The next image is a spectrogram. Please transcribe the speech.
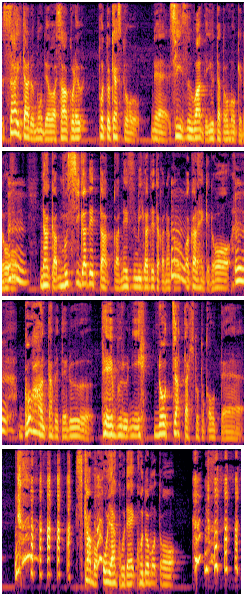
最たるもんではさ、これ、ポッドキャスト、ね、シーズン1で言ったと思うけど、なんか虫が出たかネズミが出たかなんか分からへんけど、ご飯食べてるテーブルに乗っちゃった人とかおって、しかも親子で子供と、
